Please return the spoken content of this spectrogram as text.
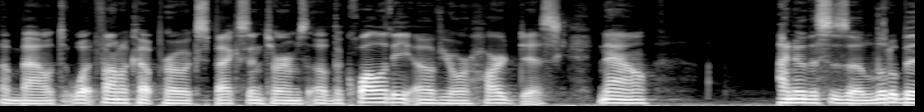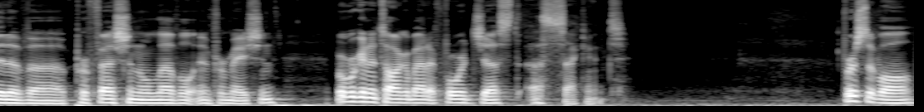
about what Final Cut Pro expects in terms of the quality of your hard disk. Now, I know this is a little bit of a professional level information, but we're going to talk about it for just a second. First of all,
